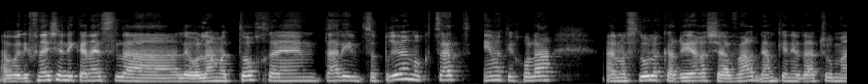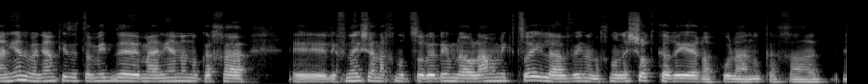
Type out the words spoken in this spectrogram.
אבל לפני שניכנס לעולם התוכן, טלי, תספרי לנו קצת, אם את יכולה, על מסלול הקריירה שעברת, גם כי אני יודעת שהוא מעניין וגם כי זה תמיד uh, מעניין לנו ככה, uh, לפני שאנחנו צוללים לעולם המקצועי, להבין, אנחנו נשות קריירה כולנו ככה. Uh,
